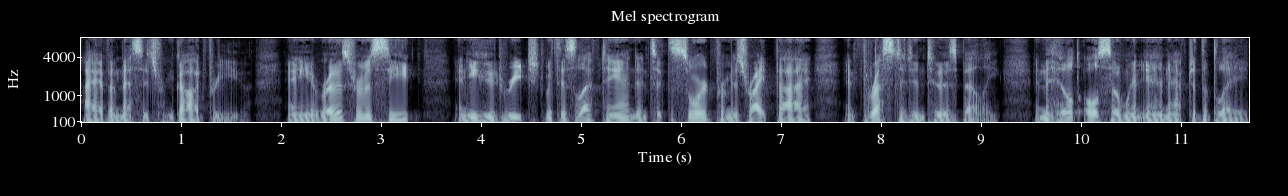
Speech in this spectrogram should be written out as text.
I have a message from God for you. And he arose from his seat and Ehud reached with his left hand and took the sword from his right thigh and thrust it into his belly. And the hilt also went in after the blade,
